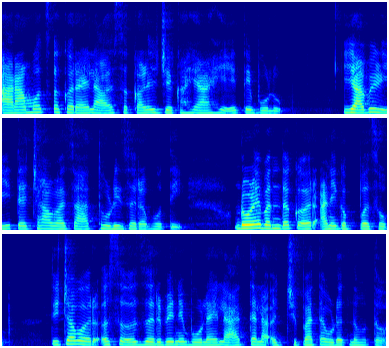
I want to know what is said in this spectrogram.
आरामच करायला सकाळी जे काही आहे ते बोलू. यावेळी त्याच्या आवाजात थोडी जरब होती. डोळे बंद कर आणि गप्प झोप. तिच्यावर असं जरबेने बोलायला त्याला अजिबात आवडत नव्हतं.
